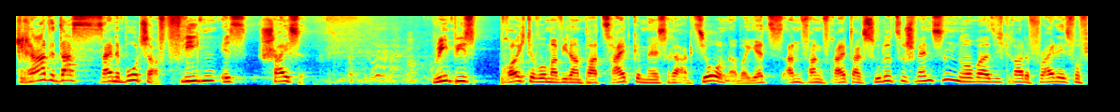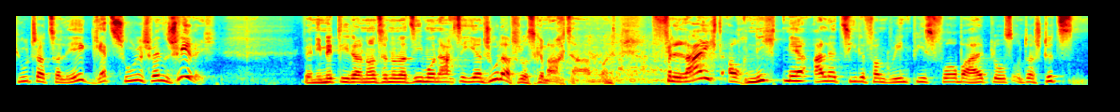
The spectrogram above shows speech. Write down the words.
gerade das seine Botschaft. Fliegen ist scheiße. Greenpeace bräuchte wohl mal wieder ein paar zeitgemäßere Aktionen. Aber jetzt anfangen freitags Schule zu schwänzen, nur weil sich gerade Fridays for Future zerlegt, jetzt Schule schwänzen, schwierig. Wenn die Mitglieder 1987 ihren Schulabschluss gemacht haben und vielleicht auch nicht mehr alle Ziele von Greenpeace vorbehaltlos unterstützen.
